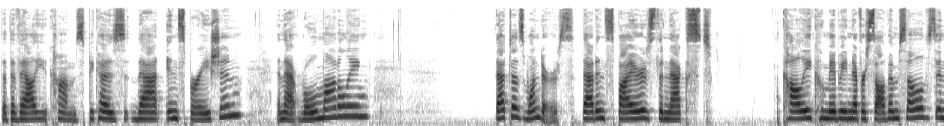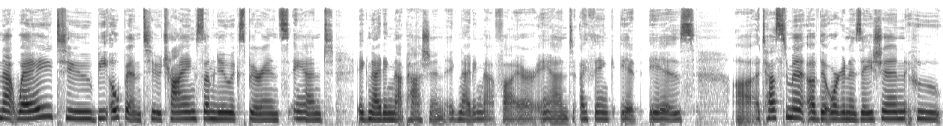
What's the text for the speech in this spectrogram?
that the value comes because that inspiration and that role modeling that does wonders. That inspires the next colleague who maybe never saw themselves in that way to be open to trying some new experience and igniting that passion, igniting that fire. And I think it is uh, a testament of the organization who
